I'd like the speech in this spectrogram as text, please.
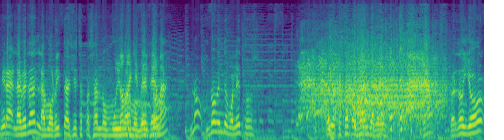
Mira, la verdad, la morrita sí está pasando muy no mal manches, ¿está momento. enferma? No, no vende boletos. Es lo que está pasando, güey. ¿Ya? Perdón, yo.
